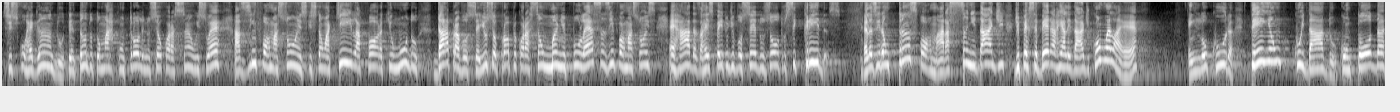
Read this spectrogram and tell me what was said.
se escorregando, tentando tomar controle no seu coração, isso é, as informações que estão aqui e lá fora, que o mundo dá para você e o seu próprio coração manipula essas informações erradas a respeito de você, dos outros, se cridas. Elas irão transformar a sanidade de perceber a realidade como ela é em loucura. Tenham cuidado com toda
